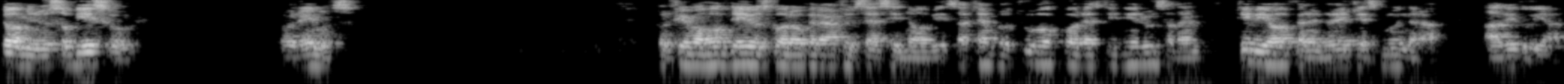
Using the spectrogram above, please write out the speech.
Dominus obiscum. Oremus. Confirma hoc Deus quod operatus es in nobis, a templo tuo quod est in Jerusalem, tibi offerent reges munera. Alleluia.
